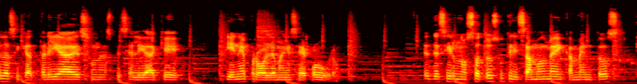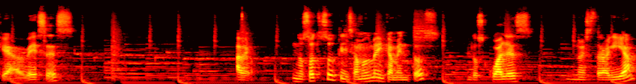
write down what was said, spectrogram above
la psiquiatría es una especialidad que tiene problema en ese rubro. Es decir, nosotros utilizamos medicamentos que a veces... A ver, nosotros utilizamos medicamentos los cuales nuestra guía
